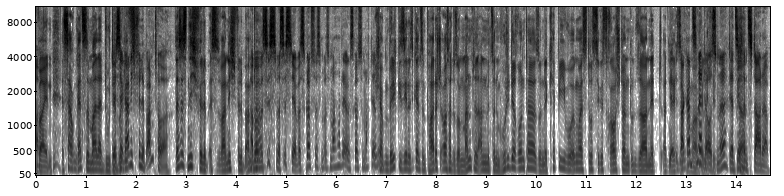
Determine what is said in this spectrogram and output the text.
Die beiden. Es ist auch ein ganz normaler Dude. Der ist ja gar nicht Philipp Amthor. Das ist nicht Philipp, es war nicht Philipp Amthor. Aber was ist, was ist der? Was glaubst du, was, was macht der? Was glaubst du, macht der Ich so? habe ein Bild gesehen, das sieht ganz sympathisch aus, hatte so einen Mantel an mit so einem Hoodie darunter, so eine Cappy, wo irgendwas Lustiges drauf stand und sah nett. Hat nett sah ganz Kamera nett aus, gelächelt. ne? Der hat sicher Ja. ein Startup.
